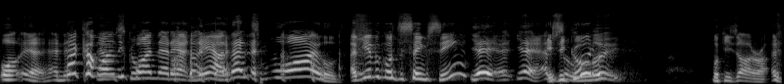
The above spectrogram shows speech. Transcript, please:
Well, yeah. And How come I only school- find that out now? That's wild. Have you ever gone to see him sing? Yeah, yeah, yeah. Is he good? absolutely. Look, he's all right.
